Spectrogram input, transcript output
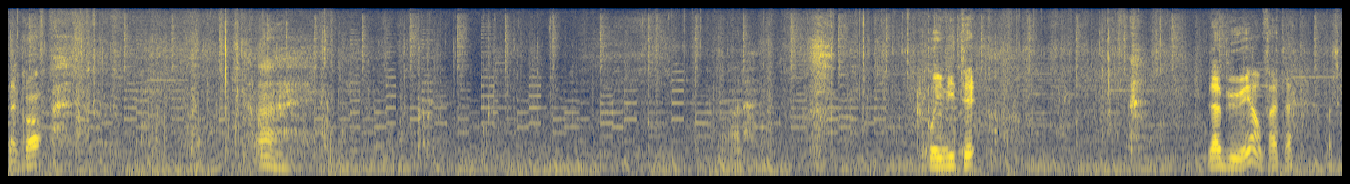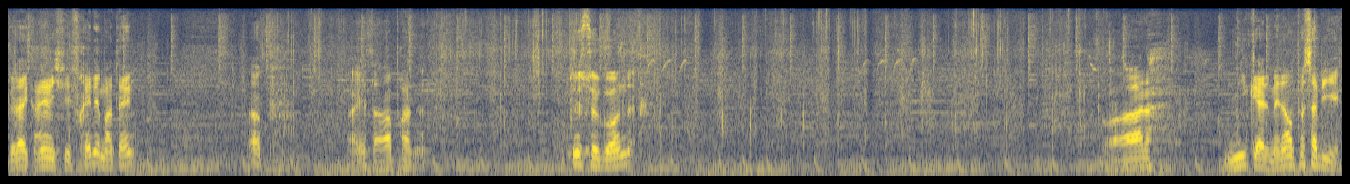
D'accord? Ah. Pour éviter la buée en fait hein. parce que là quand même il fait frais les matins. Hop. Allez ça va prendre deux secondes. Voilà. Nickel. Maintenant on peut s'habiller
